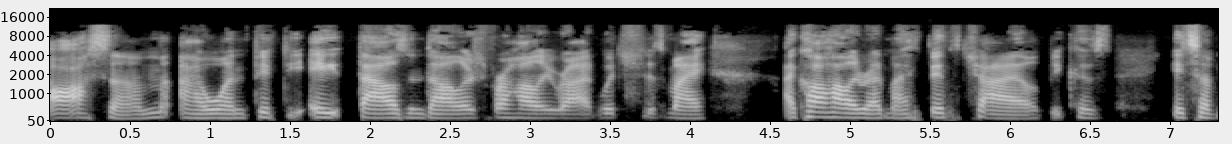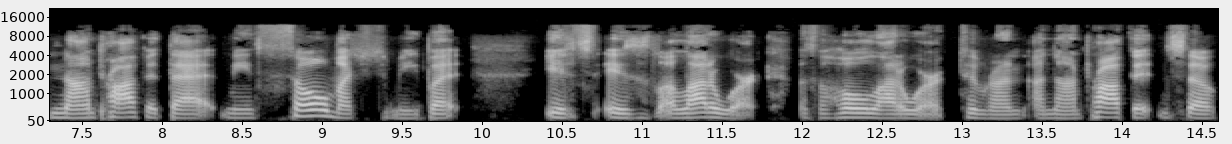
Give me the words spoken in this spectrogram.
awesome. I won fifty-eight thousand dollars for Holly Rod, which is my I call Holly Rod my fifth child because it's a nonprofit that means so much to me, but it's is a lot of work. It's a whole lot of work to run a nonprofit, and so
